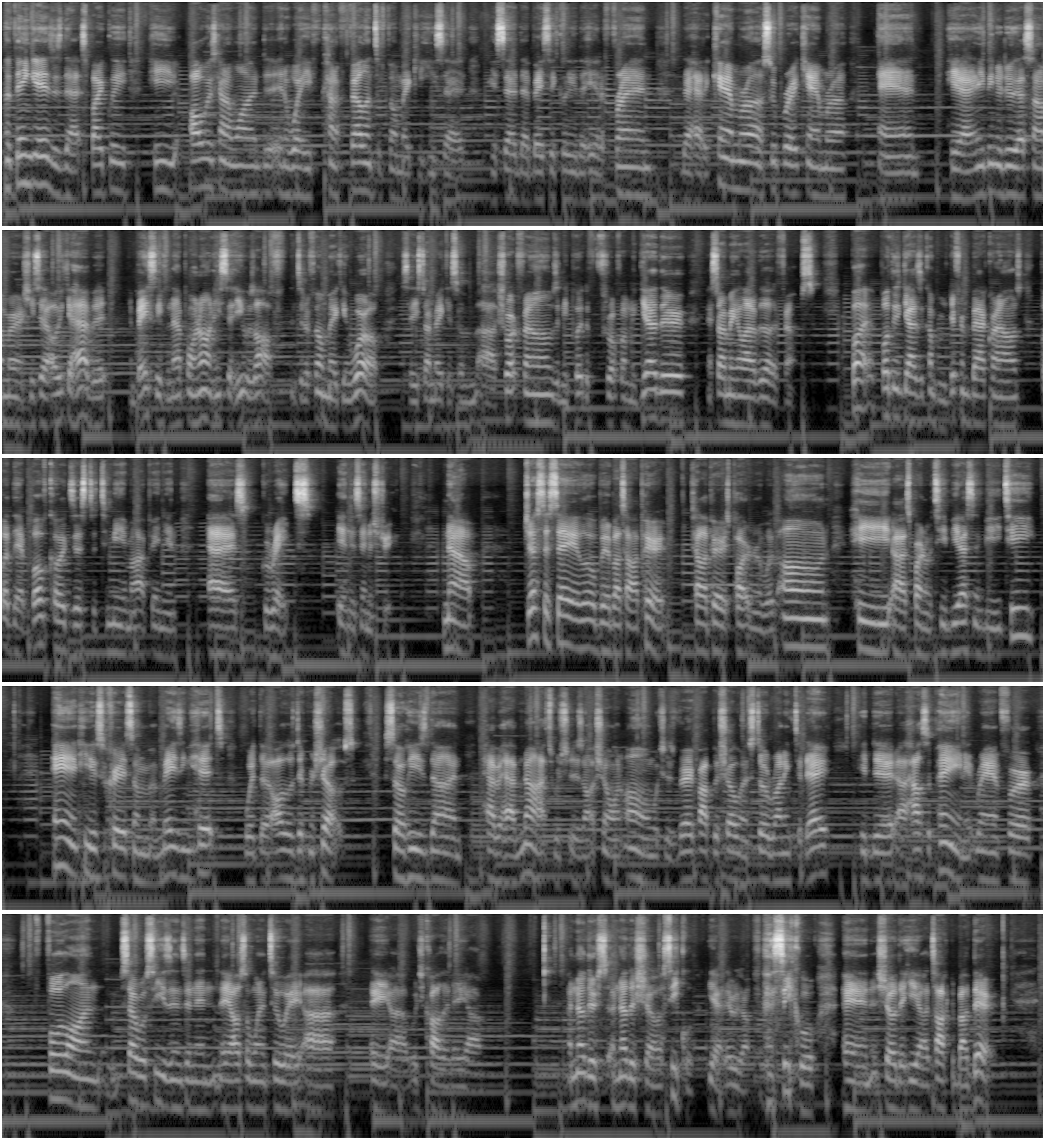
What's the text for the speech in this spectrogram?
the thing is, is that Spike Lee, he always kind of wanted, to, in a way, he kind of fell into filmmaking. He said, he said that basically that he had a friend that had a camera, a Super 8 camera, and he had anything to do that summer. And she said, "Oh, you can have it." And basically, from that point on, he said he was off into the filmmaking world. So he started making some uh, short films, and he put the short film together and started making a lot of his other films. But both these guys have come from different backgrounds, but they have both coexisted, to me, in my opinion, as greats in this industry. Now, just to say a little bit about Tyler Perry, Tyler Perry is partnered with OWN. He uh, is partnered with TBS and BET, and he has created some amazing hits with the, all those different shows. So he's done Have It Have Nots, which is a show on OWN, which is a very popular show and still running today. He did uh, House of Payne. It ran for full on several seasons, and then they also went into a uh, a uh, what you call it a um, another another show, a sequel. Yeah, there we go, a sequel, and a show that he uh, talked about there.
